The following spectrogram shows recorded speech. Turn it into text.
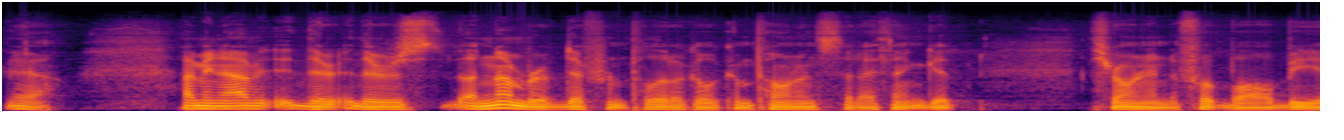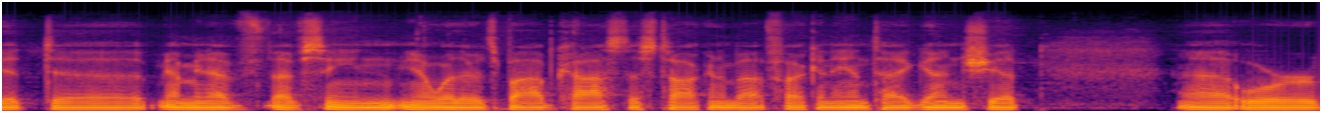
Yeah. I mean, I, there, there's a number of different political components that I think get thrown into football. Be it, uh, I mean, I've I've seen you know whether it's Bob Costas talking about fucking anti-gun shit, uh, or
